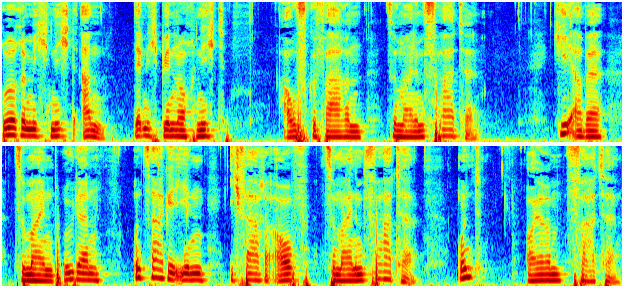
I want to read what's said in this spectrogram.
rühre mich nicht an, denn ich bin noch nicht aufgefahren zu meinem Vater. Geh aber zu meinen Brüdern und sage ihnen, ich fahre auf zu meinem Vater und eurem Vater,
